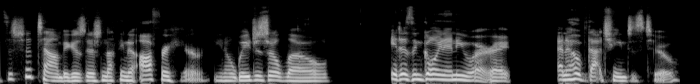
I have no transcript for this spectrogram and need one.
it's a shit town because there's nothing to offer here. You know, wages are low. It isn't going anywhere, right? And I hope that changes too.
